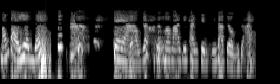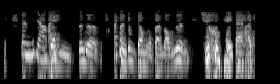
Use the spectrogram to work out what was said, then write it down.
蛮讨讨厌的。对呀、我觉得妈妈就看见，其实她对我们是爱的，但是现在孩子真的，他可能就比较没有办法，我们真的需要陪在他去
